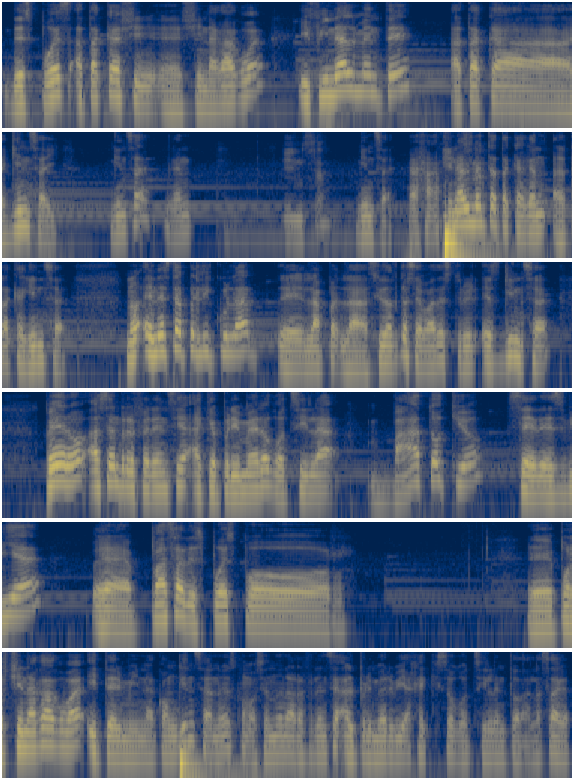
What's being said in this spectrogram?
después ataca a eh, Shinagawa y finalmente ataca a Ginsai. ¿Ginza? Ginza. Ginza. Ajá. Finalmente ataca, ataca Ginza. No, en esta película, eh, la, la, ciudad que se va a destruir es Ginza. Pero hacen referencia a que primero Godzilla va a Tokio, se desvía, eh, pasa después por eh, por Shinagawa y termina con Ginza, ¿no? Es como haciendo una referencia al primer viaje que hizo Godzilla en toda la saga.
